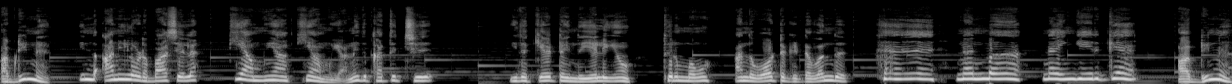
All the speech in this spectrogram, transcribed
அப்படின்னு இந்த அணிலோட பாஷையில கியா முயான்னு இது கத்துச்சு. இதை கேட்ட இந்த எலியும் திரும்பவும் அந்த ஓட்டக்கிட்ட வந்து நண்பா நான் இங்க இருக்கேன் அப்படின்னு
